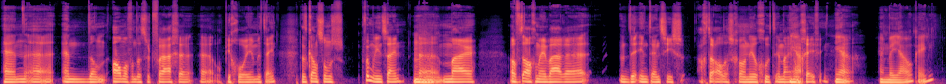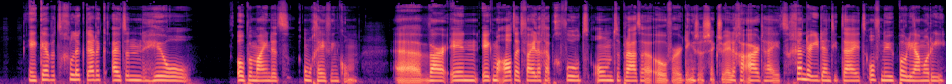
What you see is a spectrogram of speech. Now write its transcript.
En, eh, en dan allemaal van dat soort vragen eh, op je gooien meteen. Dat kan soms vermoeiend zijn. Mhm. eh, maar over het algemeen waren de intenties achter alles gewoon heel goed in mijn Ja. omgeving. Ja. En bij jou Eli? Ik heb het geluk dat ik uit een heel open-minded omgeving kom. Eh, waarin ik me altijd veilig heb gevoeld om te praten over dingen zoals seksuele geaardheid, genderidentiteit of nu polyamorie.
